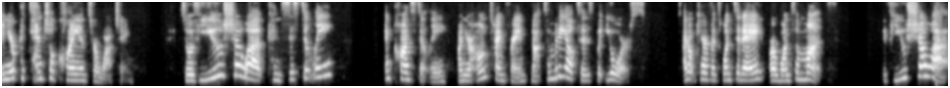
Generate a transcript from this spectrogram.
and your potential clients are watching. So if you show up consistently and constantly on your own time frame, not somebody else's, but yours. I don't care if it's once a day or once a month. If you show up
